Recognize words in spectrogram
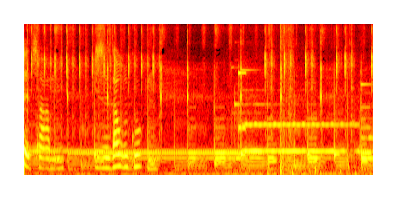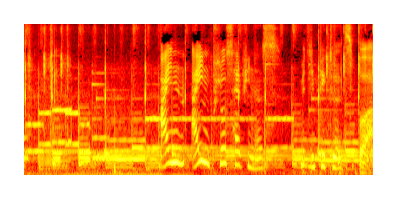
Pickles haben. Diese saure Gurken. Ein, ein plus Happiness mit den Pickles. Boah.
